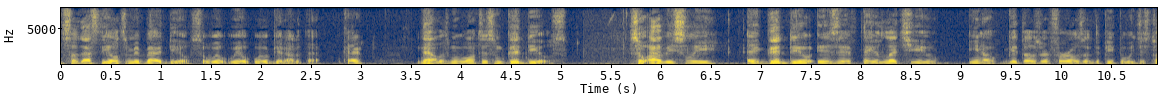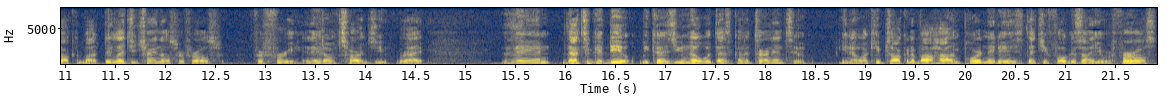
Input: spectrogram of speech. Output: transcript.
so that's the ultimate bad deal. So we'll we'll we'll get out of that. Okay. Now let's move on to some good deals. So obviously, a good deal is if they let you, you know, get those referrals of the people we just talked about. They let you train those referrals for free, and they don't charge you, right? Then that's a good deal because you know what that's going to turn into. You know, I keep talking about how important it is that you focus on your referrals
